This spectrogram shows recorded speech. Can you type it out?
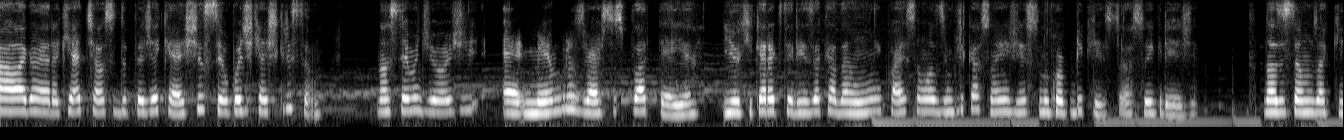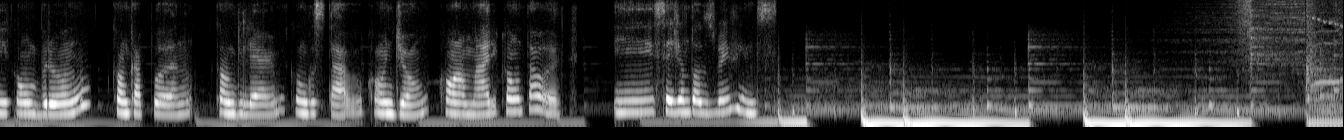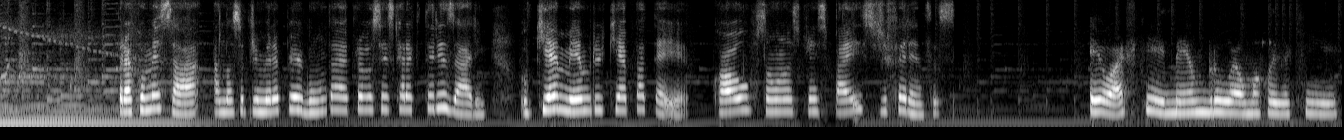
Fala galera, aqui é a Chelsea do PGCast, o seu podcast cristão. Nosso tema de hoje é membros versus plateia e o que caracteriza cada um e quais são as implicações disso no corpo de Cristo, a sua igreja. Nós estamos aqui com o Bruno, com o Capuano, com o Guilherme, com o Gustavo, com o John, com a Mari e com o Tauan. E sejam todos bem-vindos. Para começar, a nossa primeira pergunta é para vocês caracterizarem o que é membro e o que é plateia. Quais são as principais diferenças? Eu acho que membro é uma coisa que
